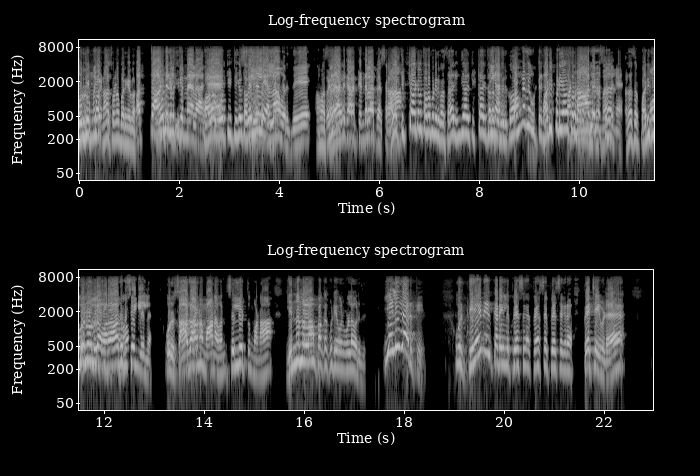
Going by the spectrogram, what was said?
ஒரு. நான் சொன்ன பாருங்க பத்து ஆண்டுகளுக்கு மேலாக பல ஓடிடிகள் செல்லுல. எல்லாம் வருது. வெளிநாட்டுக்காரன் கிண்டலா பேசுறான். டிக்டாக்ல தடை பண்ணிருக்கோம் சார். இந்தியாவில் டிக்டாக் தடை பண்ணிருக்கோம் பண்ணதை படிப்படியாக. சொல்லுங்க. அதான் சார் முயற்சி வராத. விஷயங்கள் இல்ல. ஒரு சாதாரண மாணவன் செல் எடுத்து போனா என்னென்னலாம் பார்க்கக்கூடிய உள்ள வருது? எளிதா இருக்கு. ஒரு தேநீர் கடையில பேச பேச பேசுகிற பேச்சை விட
